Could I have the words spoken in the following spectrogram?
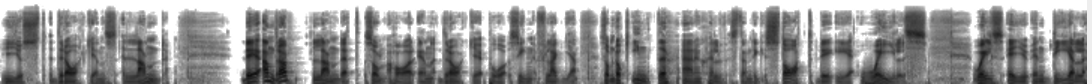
just drakens land. Det andra landet som har en drake på sin flagga, som dock inte är en självständig stat, det är Wales. Wales är ju en del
